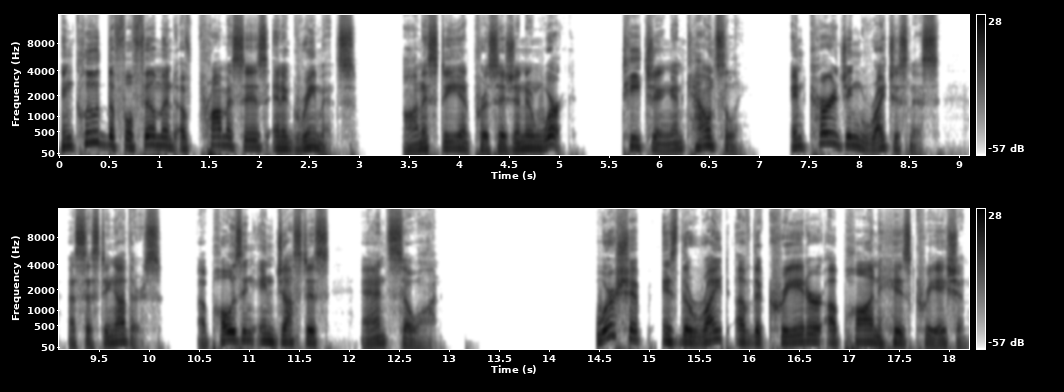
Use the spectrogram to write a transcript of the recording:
include the fulfillment of promises and agreements, honesty and precision in work, teaching and counseling, encouraging righteousness, assisting others, opposing injustice, and so on. Worship is the right of the Creator upon His creation.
